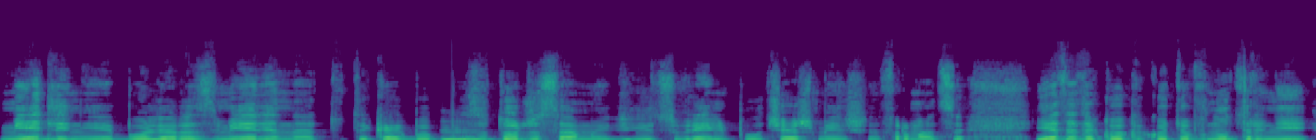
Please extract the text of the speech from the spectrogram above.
медленнее, более размеренная, то ты как бы за Мгм. тот же самую единицу времени получаешь меньше информации. И это такой какой-то внутренний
